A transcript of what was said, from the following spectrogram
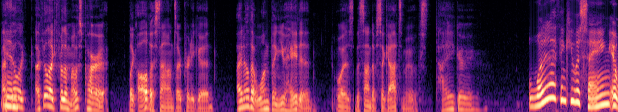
I feel like I feel like for the most part, like all the sounds are pretty good. I know that one thing you hated was the sound of Sagat's moves. Tiger. what did I think he was saying? It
